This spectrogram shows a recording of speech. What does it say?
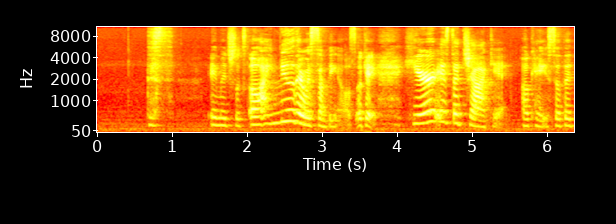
this, image looks, oh, I knew there was something else. Okay, here is the jacket. Okay, so the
